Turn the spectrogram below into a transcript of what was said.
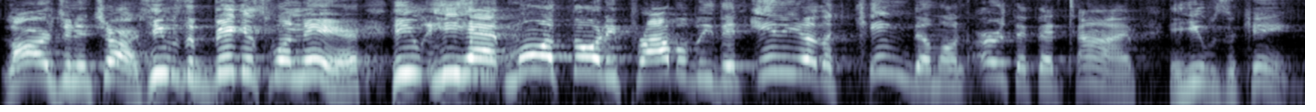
large and in charge. He was the biggest one there. He, he had more authority probably than any other kingdom on earth at that time, and he was the king.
